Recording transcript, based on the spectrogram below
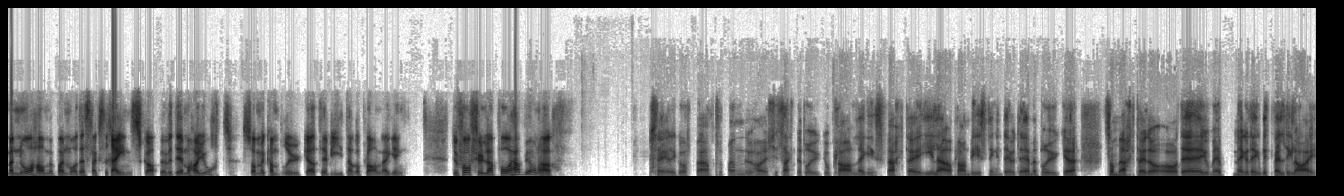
Men nå har vi på en måte et slags regnskap over det vi har gjort, som vi kan bruke til videre planlegging. Du får fylle på her, Bjørnar. Du sier det godt, Bernt, men du har ikke sagt vi bruker jo planleggingsverktøy i læreplanvisningen. Det er jo det vi bruker som verktøy, da, og det er jo meg og deg blitt veldig glad i.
